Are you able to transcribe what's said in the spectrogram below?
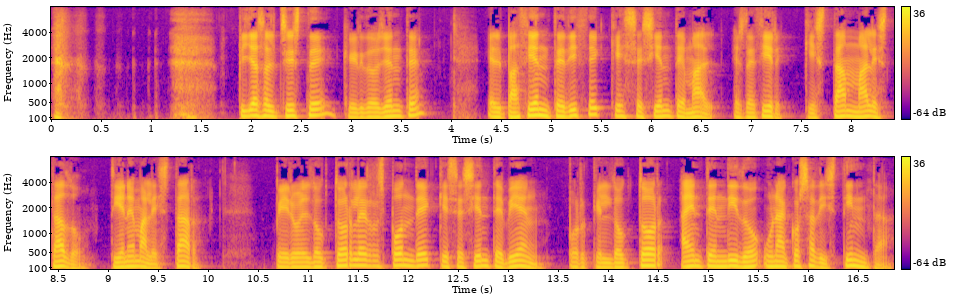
¿Pillas el chiste, querido oyente? El paciente dice que se siente mal, es decir, que está en mal estado, tiene malestar. Pero el doctor le responde que se siente bien, porque el doctor ha entendido una cosa distinta.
